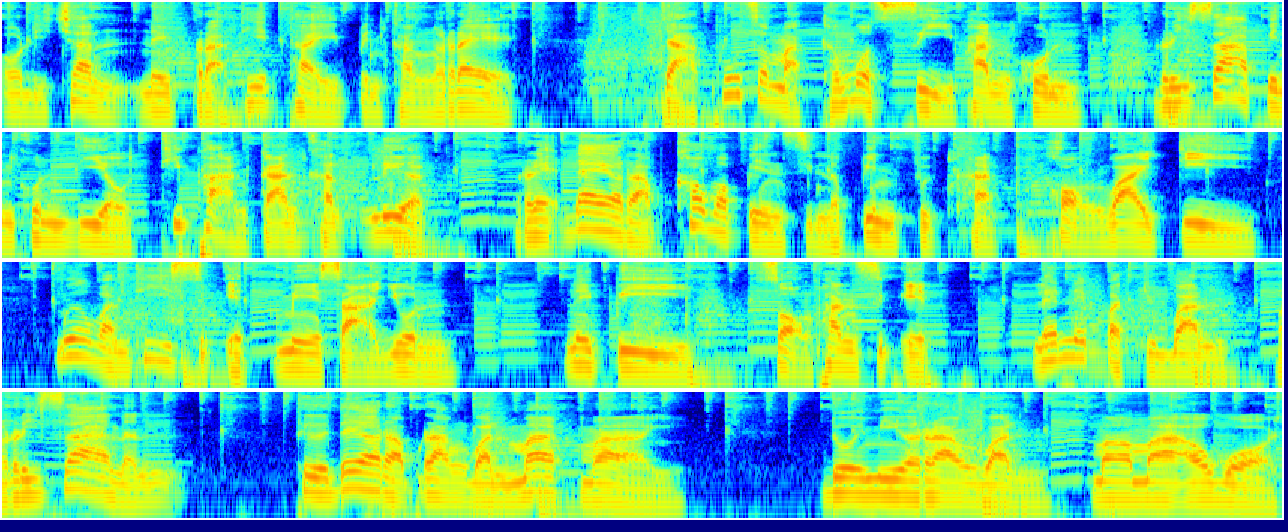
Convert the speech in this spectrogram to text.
ออดิชั่นในประเทศไทยเป็นครั้งแรก จากผู้สมัครทั้งหมด 4,000 คนริซ่าเป็นคนเดียวที่ผ่านการคัดเลือก และได้รับเข้ามาเป็นศิลปินฝึกหัดของ YG เมื่อวันที่ 11 เมษายน ในปี 2011 และในปัจจุบันริซ่านั้น เธอได้รับรางวัลมากมาย โดยมีรางวัล Mama Award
